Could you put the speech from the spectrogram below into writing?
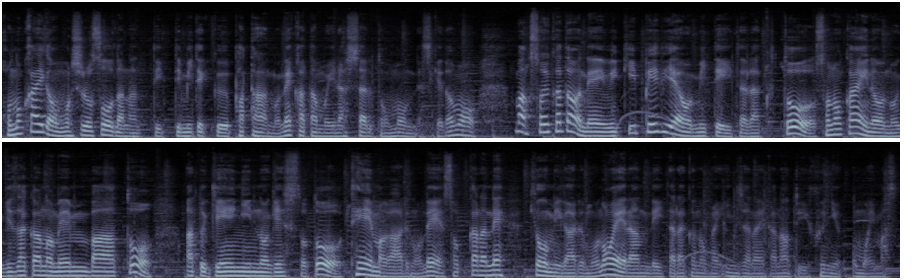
この回が面白そうだなって言って見ていくパターンのね、方もいらっしゃると思うんですけども、まあそういう方はね、ウィキペディアを見ていただくと、その回の乃木坂のメンバーと、あと芸人のゲストとテーマがあるので、そこからね、興味があるものを選んでいただくのがいいんじゃないかなというふうに思います。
